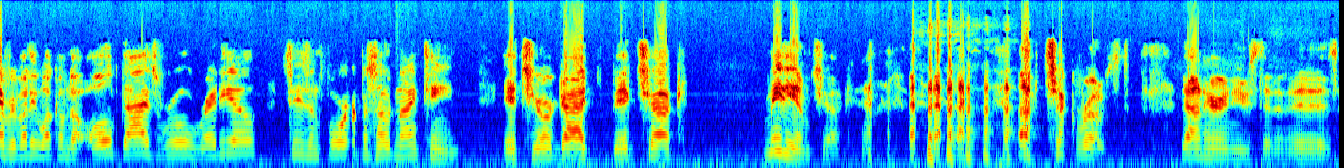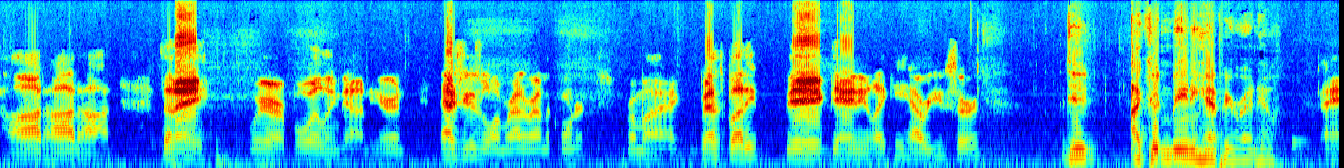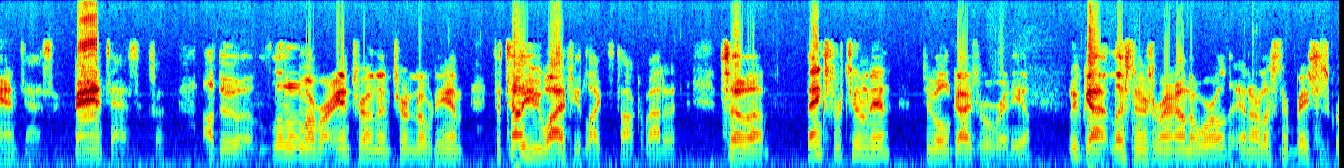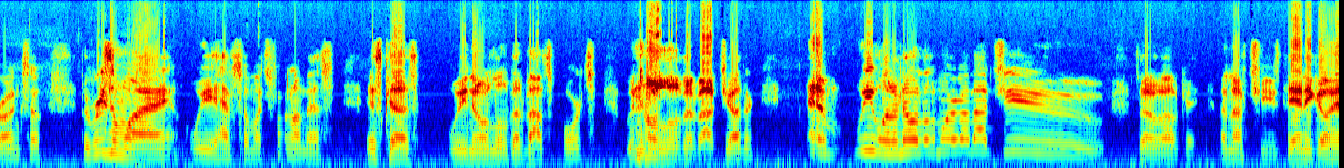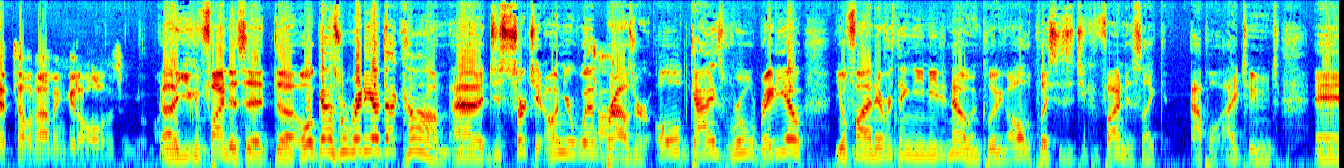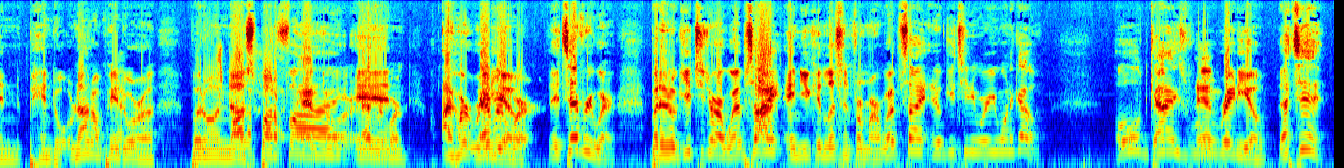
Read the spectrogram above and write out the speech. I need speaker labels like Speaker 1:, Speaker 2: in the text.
Speaker 1: everybody, welcome to Old Guys Rule Radio, Season 4, Episode 19. It's your guy, Big Chuck, Medium Chuck, Chuck Roast, down here in Houston, and it is hot, hot, hot. Today, we are boiling down here, and as usual, I'm right around the corner from my best buddy, Big Danny Lakey. How are you, sir?
Speaker 2: Dude, I couldn't be any happier right now.
Speaker 1: Fantastic, fantastic. So I'll do a little more of our intro and then turn it over to him to tell you why if you'd like to talk about it. So um, thanks for tuning in to Old Guys Rule Radio. We've got listeners around the world, and our listener base is growing. So the reason why we have so much fun on this is because we know a little bit about sports, we know a little bit about each other, and we want to know a little more about you. So, okay, enough cheese. Danny, go ahead and tell them how they can get a hold of us. You.
Speaker 2: Uh, you can find us at uh, oldguysruleradio.com. Uh, just search it on your web browser, Old Guys Rule Radio. You'll find everything you need to know, including all the places that you can find us, like Apple iTunes and Pandora. Not on Pandora, but on uh,
Speaker 1: Spotify,
Speaker 2: Spotify
Speaker 1: Pandora, everywhere.
Speaker 2: and iHeartRadio.
Speaker 1: Everywhere.
Speaker 2: It's everywhere. But it'll get you to our website, and you can listen from our website. It'll get you anywhere you want to go. Old Guys Rule
Speaker 1: and-
Speaker 2: Radio. That's it.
